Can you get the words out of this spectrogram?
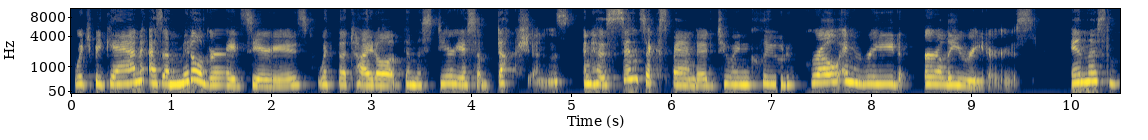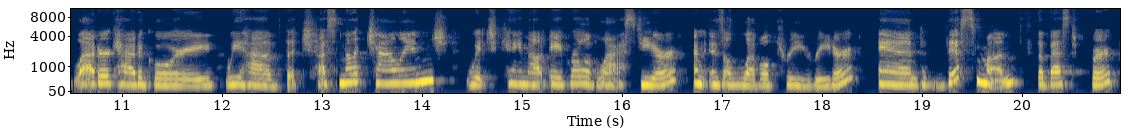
which began as a middle grade series with the title The Mysterious Abductions and has since expanded to include Grow and Read Early Readers. In this latter category, we have the Chestnut Challenge, which came out April of last year and is a level three reader. And this month, The Best Burp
